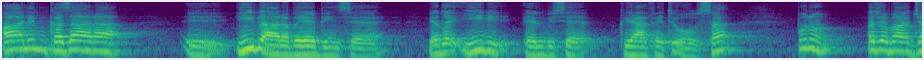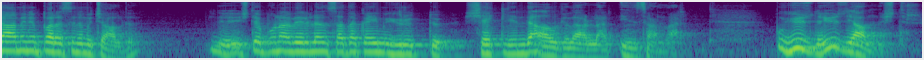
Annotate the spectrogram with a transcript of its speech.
Alim kazara e, iyi bir arabaya binse ya da iyi bir elbise kıyafeti olsa bunu acaba caminin parasını mı çaldı? E, işte buna verilen sadakayı mı yürüttü şeklinde algılarlar insanlar. Bu yüzde yüz yanlıştır.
